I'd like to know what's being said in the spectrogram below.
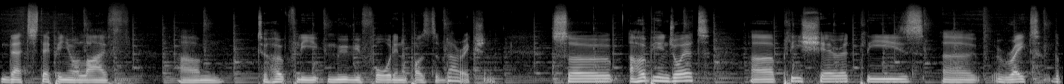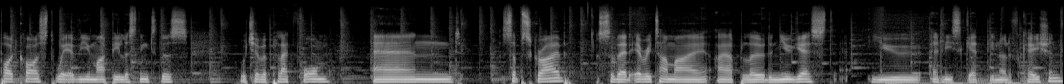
that step in your life um, to hopefully move you forward in a positive direction. So I hope you enjoy it. Uh, please share it. Please uh, rate the podcast wherever you might be listening to this, whichever platform, and subscribe so that every time I, I upload a new guest, you at least get the notification.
